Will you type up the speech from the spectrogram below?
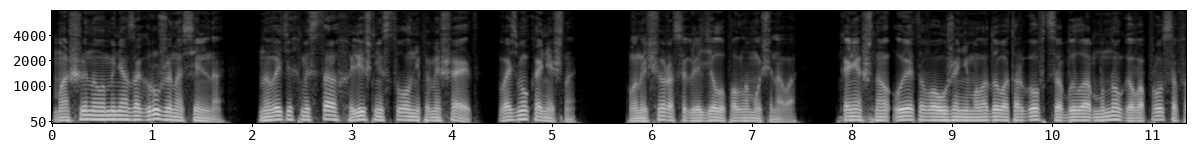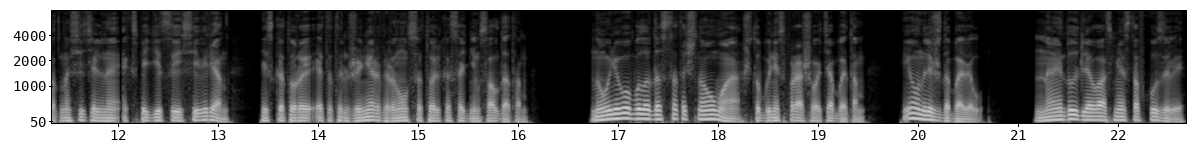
«Машина у меня загружена сильно, но в этих местах лишний ствол не помешает. Возьму, конечно». Он еще раз оглядел уполномоченного. Конечно, у этого уже немолодого торговца было много вопросов относительно экспедиции северян, из которой этот инженер вернулся только с одним солдатом. Но у него было достаточно ума, чтобы не спрашивать об этом, и он лишь добавил. «Найду для вас место в кузове.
